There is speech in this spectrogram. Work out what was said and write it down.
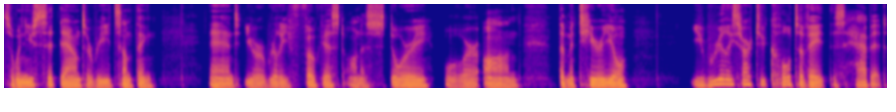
So when you sit down to read something and you're really focused on a story or on the material, you really start to cultivate this habit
